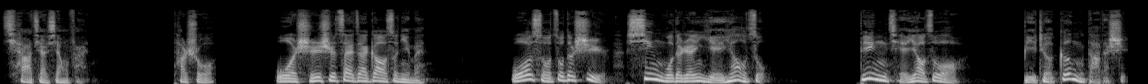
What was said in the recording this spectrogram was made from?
恰恰相反。他说：“我实实在在告诉你们，我所做的事，信我的人也要做，并且要做比这更大的事。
